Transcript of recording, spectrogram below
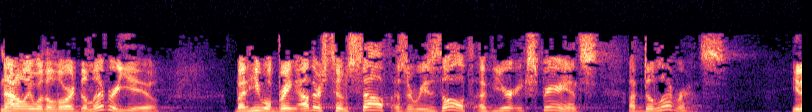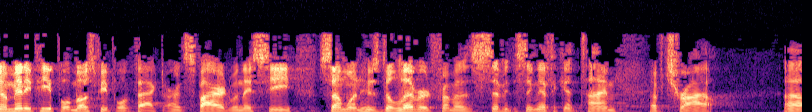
Not only will the Lord deliver you, but He will bring others to Himself as a result of your experience of deliverance. You know, many people, most people, in fact, are inspired when they see someone who's delivered from a significant time of trial. Uh,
